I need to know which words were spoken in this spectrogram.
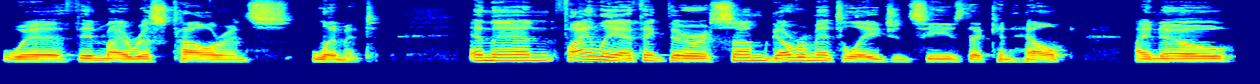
within my risk tolerance limit. And then finally, I think there are some governmental agencies that can help. I know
